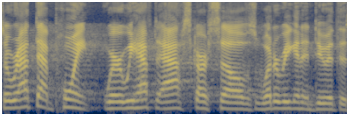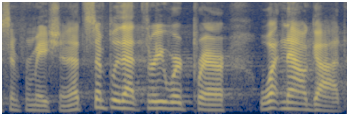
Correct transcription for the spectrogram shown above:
So we're at that point where we have to ask ourselves, what are we going to do with this information? That's simply that three word prayer What now, God?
